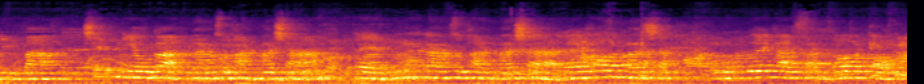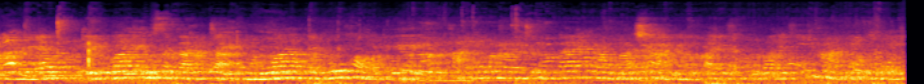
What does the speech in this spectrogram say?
เป็นปลาเช่นเดียวกับนางสุพรรณมัชฉาแต่เมื่อนางสุพรรณมัชฉาได้คลอดมัชฉาด้วยการสั่งคลอดออกมาแล้วคิดว่าทศกัณฐ์จะรู้ว่าเป็นลูกของตัวเองหนุมานจึงได้นำมัชฉานั้นไปไว้ที่หาดทะเล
